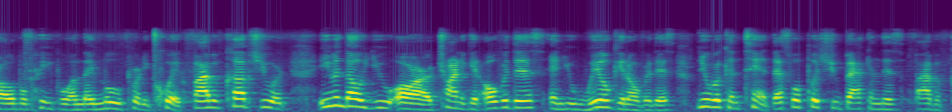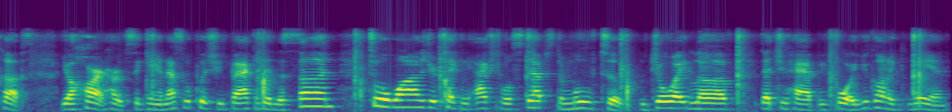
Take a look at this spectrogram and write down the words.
controllable people and they move pretty quick. Five of Cups, you are even though you are trying to get over this and you will get over this, you were content. That's what puts you back in this Five of Cups. Your heart hurts again. That's what puts you back. And then the Sun, Two of Wands, you're taking actual steps to move to joy, love that you had before. You're going to win.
